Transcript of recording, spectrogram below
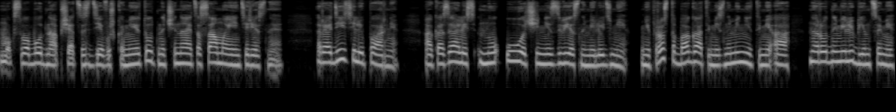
мог свободно общаться с девушками, и тут начинается самое интересное. Родители парня оказались, ну, очень известными людьми. Не просто богатыми, знаменитыми, а народными любимцами,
